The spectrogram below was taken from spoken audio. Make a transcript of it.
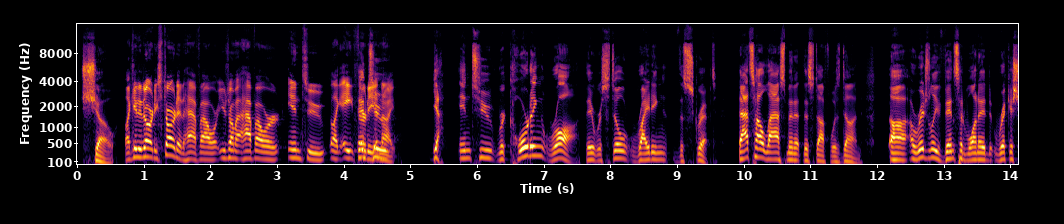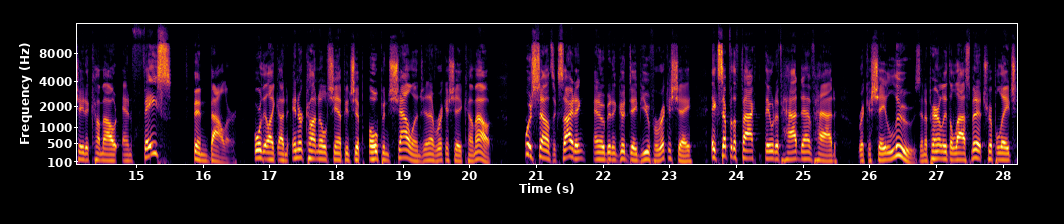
show. Like it had already started half hour. You're talking about half hour into like 8.30 Into- at night. Yeah, into recording Raw. They were still writing the script. That's how last minute this stuff was done. Uh, originally, Vince had wanted Ricochet to come out and face Finn Balor for the, like an Intercontinental Championship Open Challenge and have Ricochet come out, which sounds exciting and it would have been a good debut for Ricochet, except for the fact that they would have had to have had Ricochet lose. And apparently, at the last minute, Triple H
